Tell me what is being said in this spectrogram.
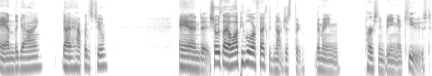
and the guy that happens to. And it shows that a lot of people are affected, not just the the main person being accused.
